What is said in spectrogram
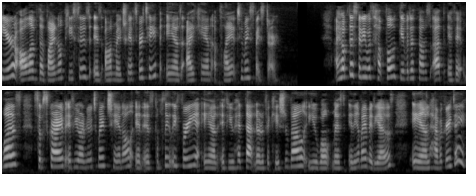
Here, all of the vinyl pieces is on my transfer tape and I can apply it to my spice jar. I hope this video was helpful. Give it a thumbs up if it was. Subscribe if you are new to my channel. It is completely free and if you hit that notification bell, you won't miss any of my videos. And have a great day.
